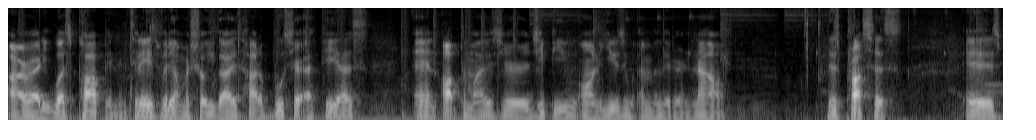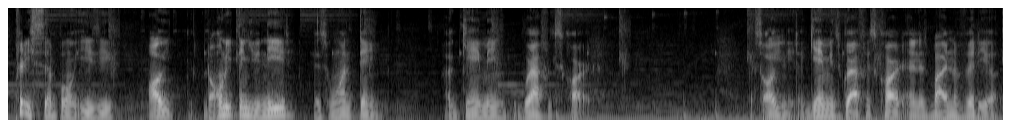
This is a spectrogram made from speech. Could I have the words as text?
Alrighty, what's popping? In today's video, I'm gonna show you guys how to boost your FPS and optimize your GPU on the Yuzu emulator. Now, this process is pretty simple and easy. All you, the only thing you need is one thing: a gaming graphics card. That's all you need. A gaming graphics card, and it's by Nvidia.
